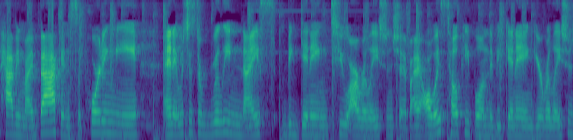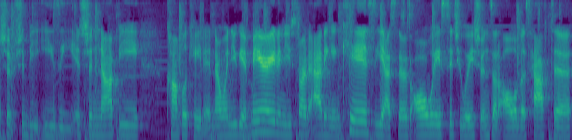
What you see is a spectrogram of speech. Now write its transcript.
having my back and supporting me. And it was just a really nice beginning to our relationship. I always tell people in the beginning your relationship should be easy. It should not be complicated. Now, when you get married and you start adding in kids, yes, there's always situations that all of us have to,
